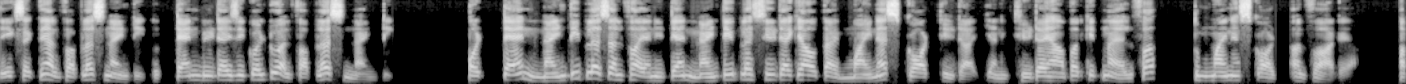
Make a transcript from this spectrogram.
देख सकते हैं अल्फ़ा प्लस नाइनटी तो tan beta is equal to alpha plus ninety और टेन नाइनटी प्लस अल्फ़ा यानी टेन नाइनटी प्लस थीटा क्या होता है? माइनस कॉट थीटा यानी थीटा यहाँ पर कितना है? अल्फ़ा तो माइनस कॉट अल्फ़ा आ गया. अब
